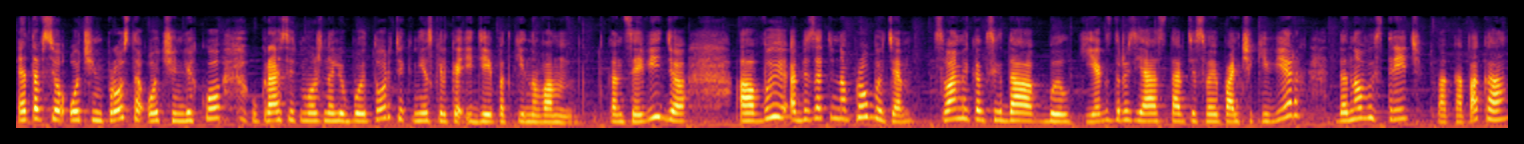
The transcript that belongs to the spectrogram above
Это все очень просто, очень легко. Украсить можно любой тортик. Несколько идей подкину вам в конце видео. А вы обязательно пробуйте. С вами, как всегда, был Кекс, друзья. Ставьте свои пальчики вверх. До новых встреч. Пока-пока.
